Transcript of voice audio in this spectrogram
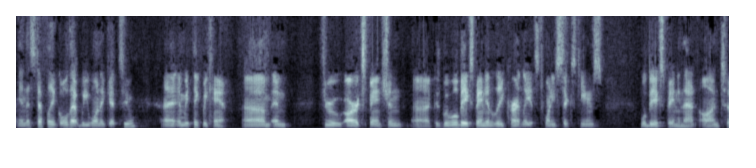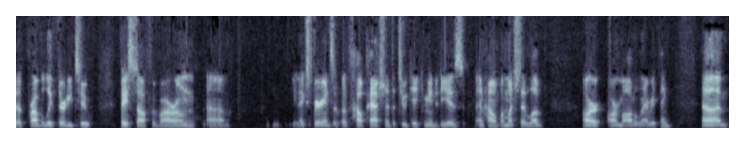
and it's definitely a goal that we want to get to, and we think we can. Um, and through our expansion, because uh, we will be expanding the league. Currently, it's 26 teams. We'll be expanding that on to probably 32, based off of our own um, experience of, of how passionate the 2K community is and how much they love our our model and everything. Um,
